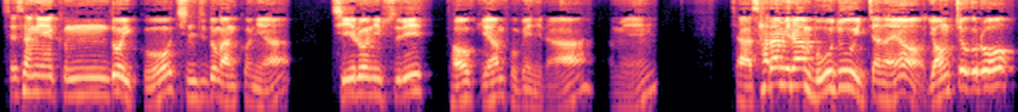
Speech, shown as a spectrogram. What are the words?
세상에 금도 있고 진주도 많거니와 지혜로운 입술이 더욱 귀한 보배니라. 아멘. 자, 사람이란 모두 있잖아요. 영적으로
